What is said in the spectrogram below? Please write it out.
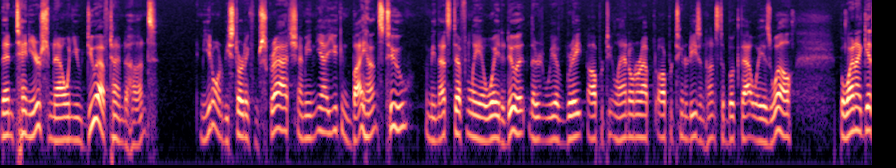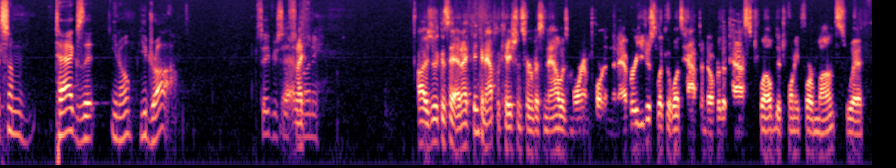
then 10 years from now when you do have time to hunt, I mean, you don't want to be starting from scratch. I mean, yeah, you can buy hunts too. I mean, that's definitely a way to do it. There, we have great opportun- landowner opportunities and hunts to book that way as well. But why not get some tags that you know you draw? Save yourself yeah, some I, money. I was just gonna say, and I think an application service now is more important than ever. You just look at what's happened over the past 12 to 24 months with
